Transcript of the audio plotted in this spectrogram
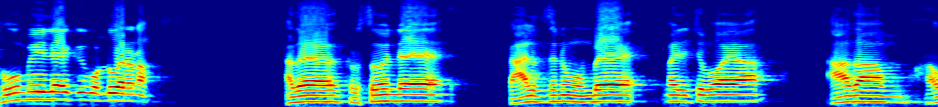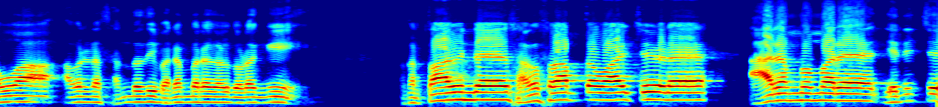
ഭൂമിയിലേക്ക് കൊണ്ടുവരണം. അത് ക്രിസ്തുവിന്റെ കാലത്തിനു മുമ്പേ മരിച്ചുപോയ ആദാം ഹൗവ അവരുടെ സന്തതി പരമ്പരകൾ തുടങ്ങി. കർത്താവിന്റെ സഹസ്രാബ്ദ വാഴ്ചയുടെ ആരംഭം വരെ ജനിച്ച്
